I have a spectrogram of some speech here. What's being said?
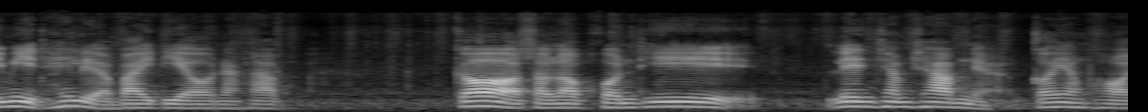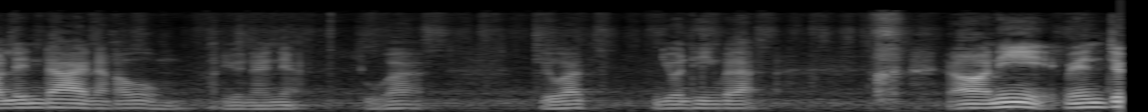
ลิมิตให้เหลือใบเดียวนะครับ ก็สำหรับคนที่เล่นช่ำๆเนี่ยก็ยังพอเล่นได้นะครับผมอยู่ไหนเนี่ยหรือว่าหรือว่าโยนทิ้งไปล้วอ๋อนี่เมนโจ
